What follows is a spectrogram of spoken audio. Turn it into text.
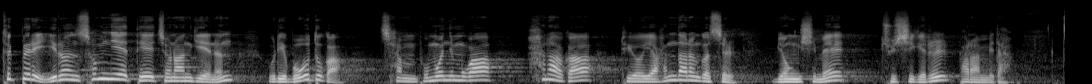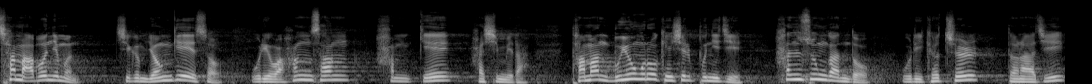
특별히 이런 섭리의 대전환기에는 우리 모두가 참 부모님과 하나가 되어야 한다는 것을 명심해 주시기를 바랍니다. 참 아버님은 지금 영계에서 우리와 항상 함께 하십니다. 다만 무용으로 계실 뿐이지 한순간도 우리 곁을 떠나지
